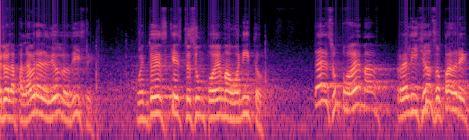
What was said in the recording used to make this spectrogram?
Pero la palabra de Dios lo dice. O entonces que esto es un poema bonito. Es un poema religioso, Padre.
